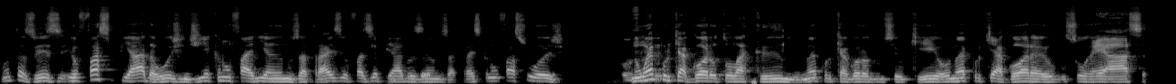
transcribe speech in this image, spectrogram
Quantas vezes eu faço piada hoje em dia que eu não faria anos atrás e eu fazia piadas anos atrás que eu não faço hoje? Com não é certeza. é porque agora eu estou lacrando, não é porque agora eu não sei o quê, ou não é porque agora eu sou reaça.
